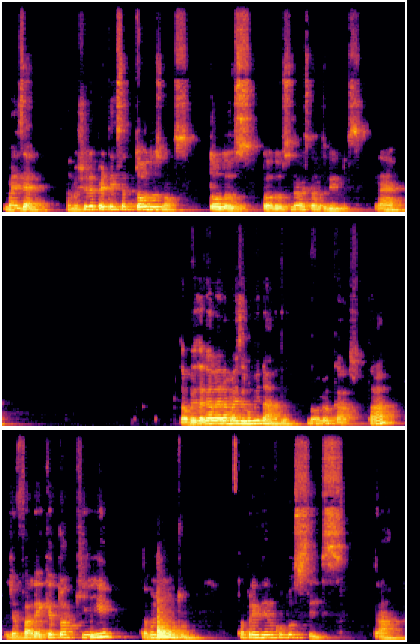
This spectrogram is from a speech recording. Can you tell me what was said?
Mas é, a luxúria pertence a todos nós. Todos, todos não estamos livres, né? Talvez a galera mais iluminada. Não é o meu caso, tá? já falei que eu tô aqui, tamo junto. Tô aprendendo com vocês, tá?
